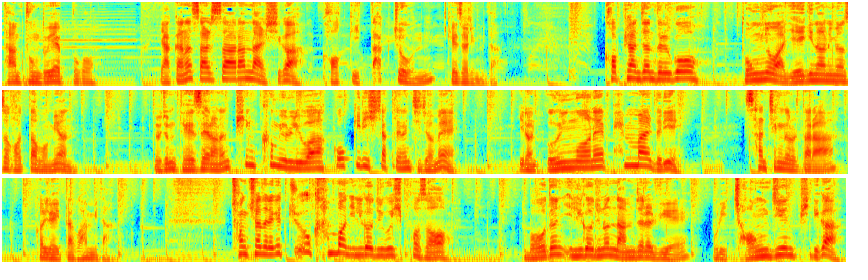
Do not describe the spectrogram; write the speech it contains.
단풍도 예쁘고 약간은 쌀쌀한 날씨가 걷기 딱 좋은 계절입니다. 커피 한 잔 들고 동료와 얘기 나누면서 걷다 보면 요즘 대세라는 핑크뮬리와 꽃길이 시작되는 지점에 이런 응원의 팻말들이 산책로를 따라 걸려 있다고 합니다. 청취자들에게 쭉 한번 읽어드리고 싶어서 뭐든 읽어주는 남자를 위해 우리 정지은 PD가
